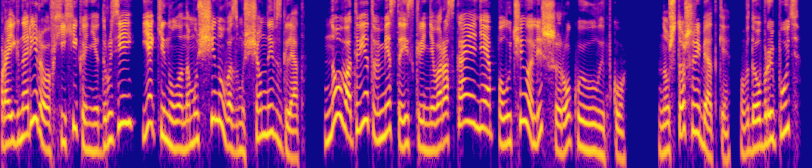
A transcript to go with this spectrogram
Проигнорировав хихиканье друзей, я кинула на мужчину возмущенный взгляд. Но в ответ вместо искреннего раскаяния получила лишь широкую улыбку. Ну что ж, ребятки, в добрый путь,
